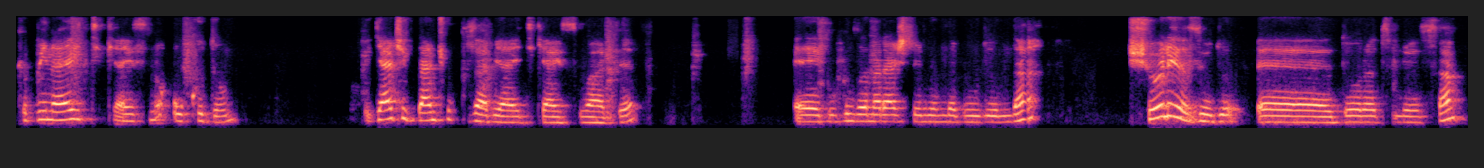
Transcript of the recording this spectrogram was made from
köpeğin hayat hikayesini okudum. Gerçekten çok güzel bir hayat hikayesi vardı. E, Google'dan araştırdığımda bulduğumda şöyle yazıyordu e, doğru hatırlıyorsam.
